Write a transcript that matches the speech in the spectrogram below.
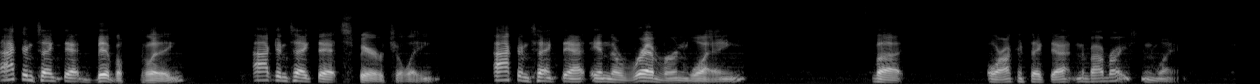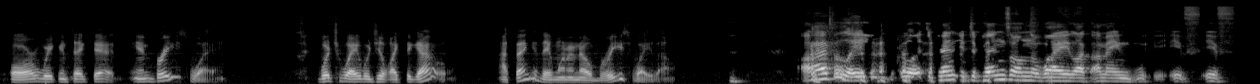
I can take that biblically. I can take that spiritually. I can take that in the reverend way. But, or I can take that in the vibration way or we can take that in Bree's way. Which way would you like to go? I think they want to know Bree's way though. I believe well, it depends. It depends on the way. Like, I mean, if if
